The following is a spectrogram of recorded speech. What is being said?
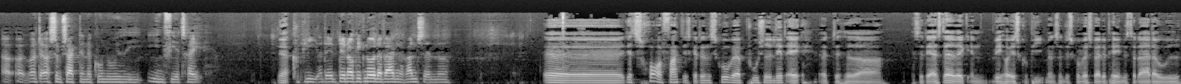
og, og, og, og som sagt, den er kun ude i, i en 4-3 Ja. kopi, og det, det er nok ikke noget, der hverken er renset eller noget. Øh, jeg tror faktisk, at den skulle være pusset lidt af, at det hedder... Altså, det er stadigvæk en VHS-kopi, men så det skulle vist være det pæneste, der er derude.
